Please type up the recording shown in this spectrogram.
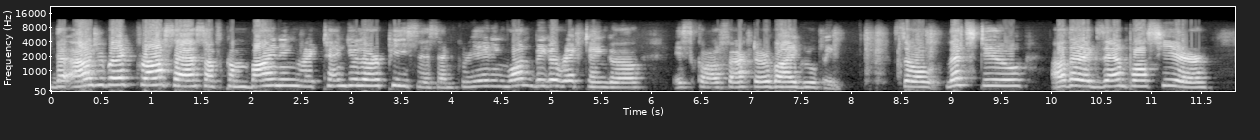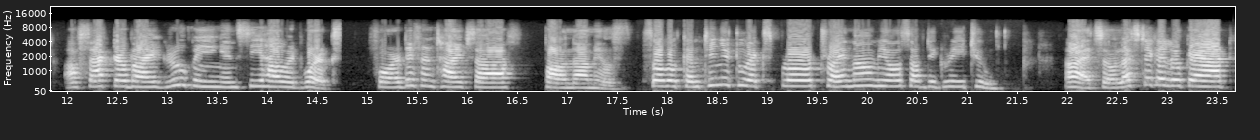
the algebraic process of combining rectangular pieces and creating one bigger rectangle is called factor by grouping. So let's do other examples here of factor by grouping and see how it works for different types of polynomials. So we'll continue to explore trinomials of degree 2. All right, so let's take a look at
